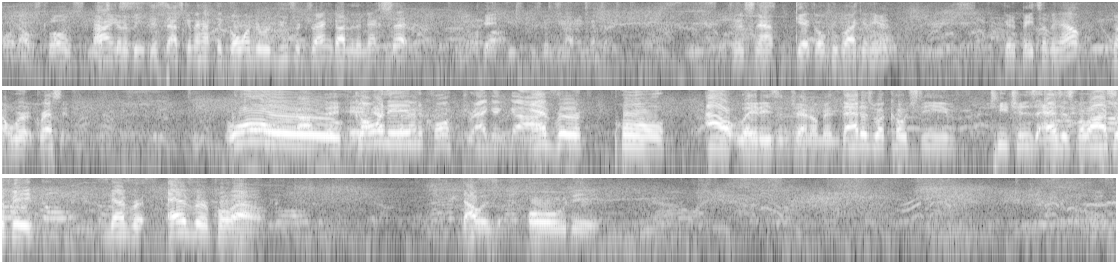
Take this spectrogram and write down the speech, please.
Oh, that was close. That's gonna be this that's gonna have to go under review for Dragon God in the next set. Okay, he's, he's gonna snap him in. He's gonna snap, get Goku Black in here. Gonna bait something out? No, we're aggressive. Oh, the Oh, going That's in, Dragon God. never pull out, ladies and gentlemen. That is what Coach Steve teaches as his philosophy. Never, ever pull out. That was OD.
